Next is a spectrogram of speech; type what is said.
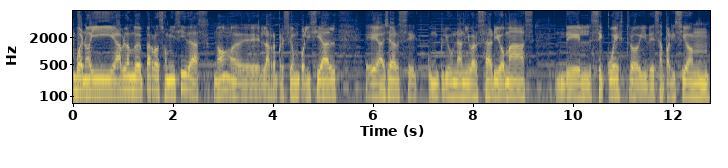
bueno, y hablando de perros homicidas, ¿no? Eh, la represión policial, eh, ayer se cumplió un aniversario más del secuestro y desaparición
